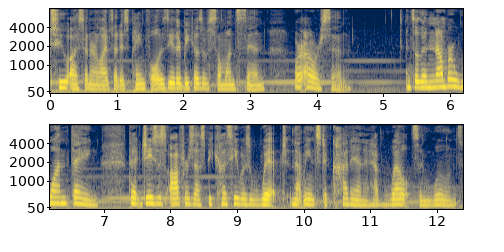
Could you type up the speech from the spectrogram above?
to us in our lives that is painful is either because of someone's sin or our sin. And so, the number one thing that Jesus offers us because he was whipped, and that means to cut in and have welts and wounds,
